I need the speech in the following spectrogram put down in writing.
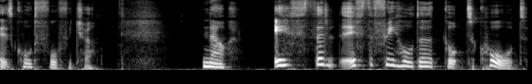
it's called forfeiture. Now if the if the freeholder got to court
